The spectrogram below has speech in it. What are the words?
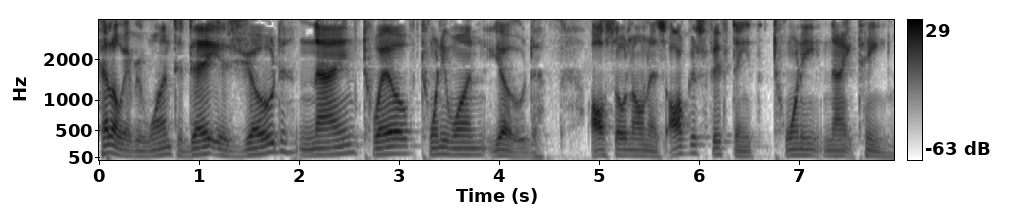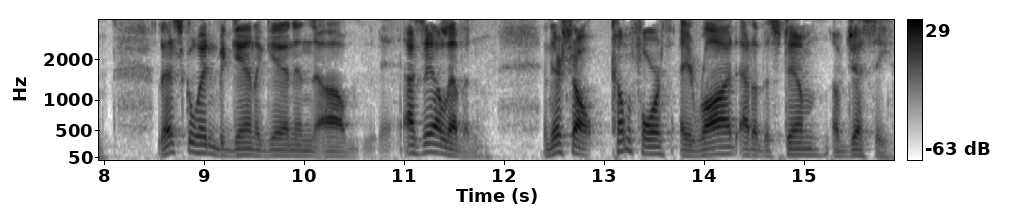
Hello, everyone. Today is Yod 9 12 21 Yod, also known as August 15th, 2019. Let's go ahead and begin again in uh, Isaiah 11. And there shall come forth a rod out of the stem of Jesse,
